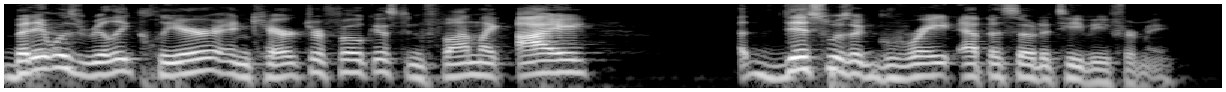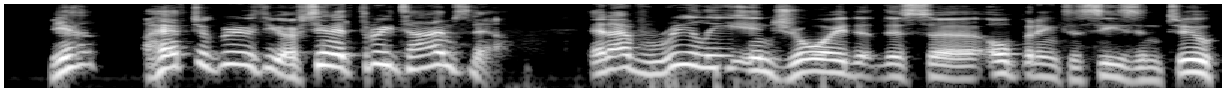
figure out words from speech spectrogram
but it was really clear and character focused and fun. Like I, this was a great episode of TV for me. Yeah, I have to agree with you. I've seen it three times now, and I've really enjoyed this uh, opening to season two,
